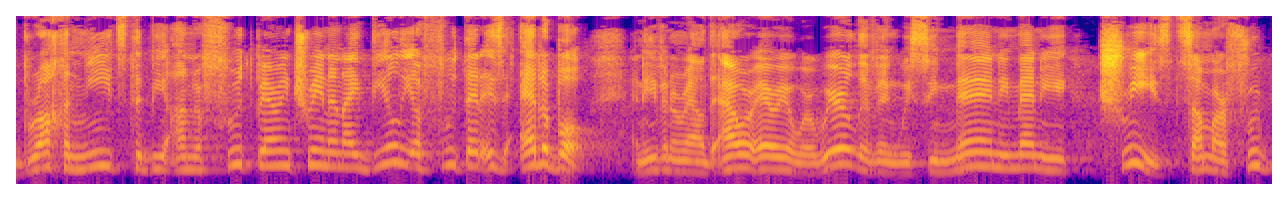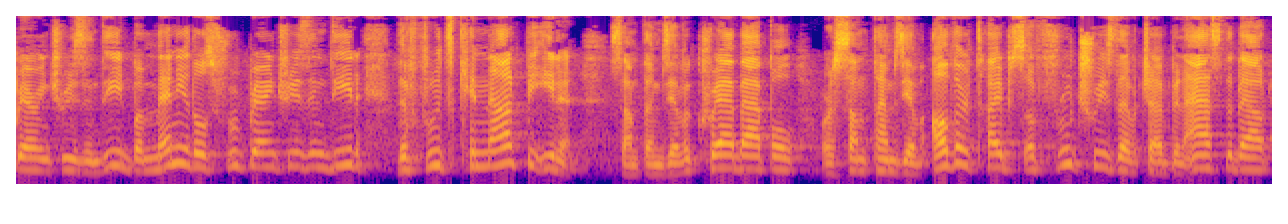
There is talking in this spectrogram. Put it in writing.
bracha needs to be on a fruit-bearing tree, and ideally a fruit that is edible. And even around our area where we're living, we see many, many trees. Some are fruit-bearing trees indeed, but many of those fruit-bearing trees indeed, the fruits cannot be eaten. Sometimes you have a crab apple, or sometimes you have other types of fruit trees that which I've been asked about.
